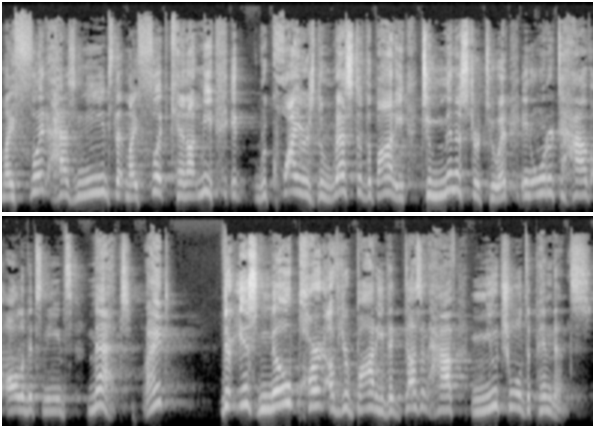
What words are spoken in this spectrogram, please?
My foot has needs that my foot cannot meet. It requires the rest of the body to minister to it in order to have all of its needs met, right? There is no part of your body that doesn't have mutual dependence.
